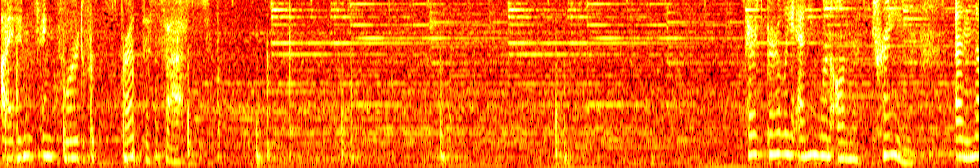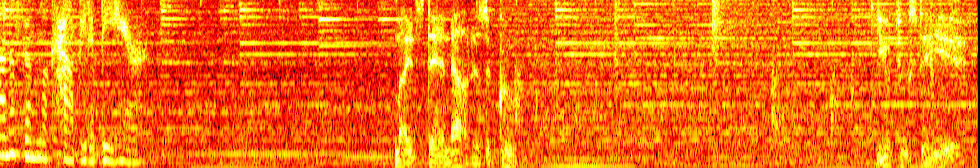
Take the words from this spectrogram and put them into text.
I didn't think word would spread this fast. There's barely anyone on this train, and none of them look happy to be here. Might stand out as a group. You two stay here.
